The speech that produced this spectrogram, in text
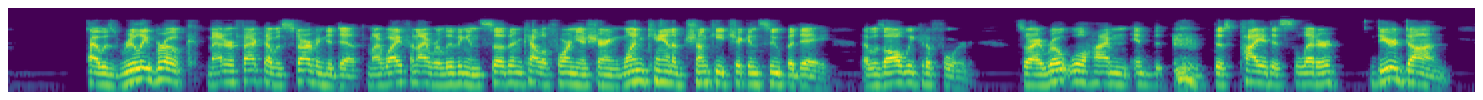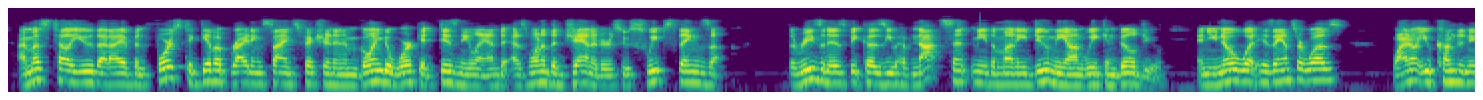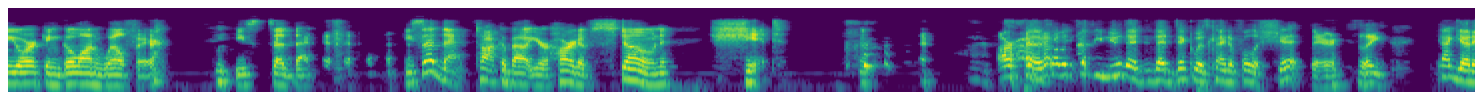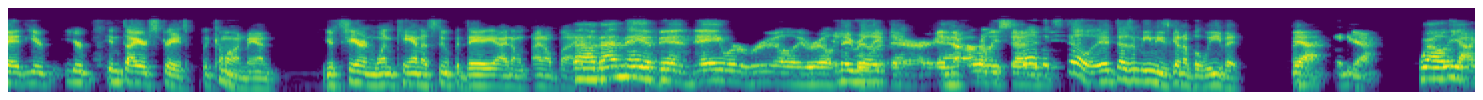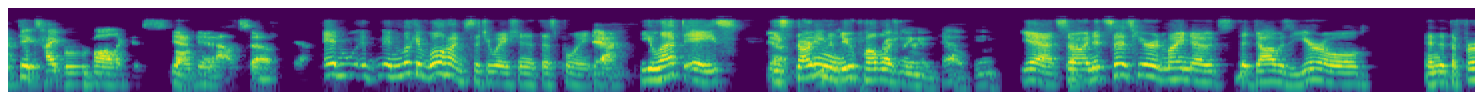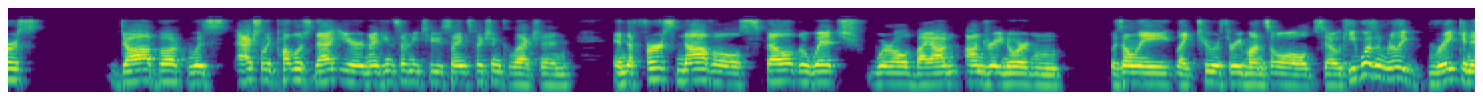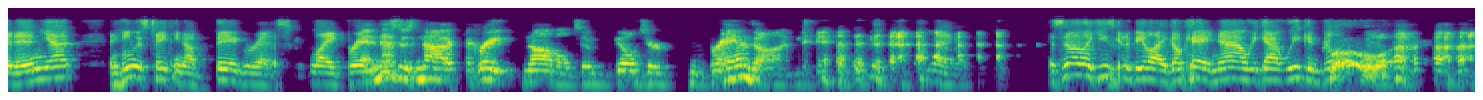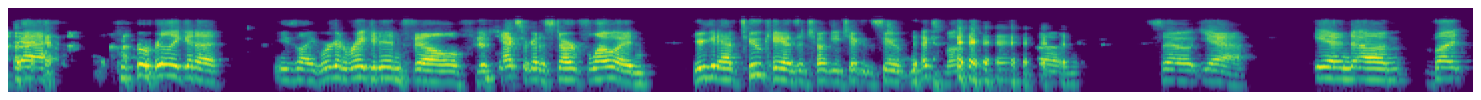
I was really broke. Matter of fact, I was starving to death. My wife and I were living in Southern California sharing one can of chunky chicken soup a day. That was all we could afford. So I wrote Wollheim in th- this pietous letter Dear Don, I must tell you that I have been forced to give up writing science fiction and am going to work at Disneyland as one of the janitors who sweeps things up. The reason is because you have not sent me the money due me on We Can Build You. And you know what his answer was? Why don't you come to New York and go on welfare? he said that. he said that. Talk about your heart of stone. Shit. All right. probably because he knew that that Dick was kind of full of shit there. Like, I get it, you're you're in dire straits, but come on, man. You're sharing one can of soup a day. I don't I don't buy it. Now that may have been. They were really, really. They really there in Yeah. the early 70s. well, but still, it doesn't mean he's gonna believe it. yeah, yeah. Well, yeah. Dick's hyperbolic is Yeah. all get out. So Yeah. And and look at Wollheim's situation at this point. yeah. He left Ace. Yeah. He's starting a new publisher. Himself, yeah. Yeah, so and it says here in my notes that Daw was a year old and that the first Daw book was actually published that year, 1972 science fiction collection. And the first novel, Spell the Witch World by Andre Norton, was only like two or three months old. So he wasn't really raking it in yet. And he was taking a big risk, like. And this is not a great novel to build your brand on. Yeah. It's not like he's going to be like, okay, now we got we can build. yeah, we're really gonna. He's like, we're gonna rake it in, Phil. The checks are gonna start flowing. You're gonna have two cans of chunky chicken soup next month. Um, so yeah, and um, but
